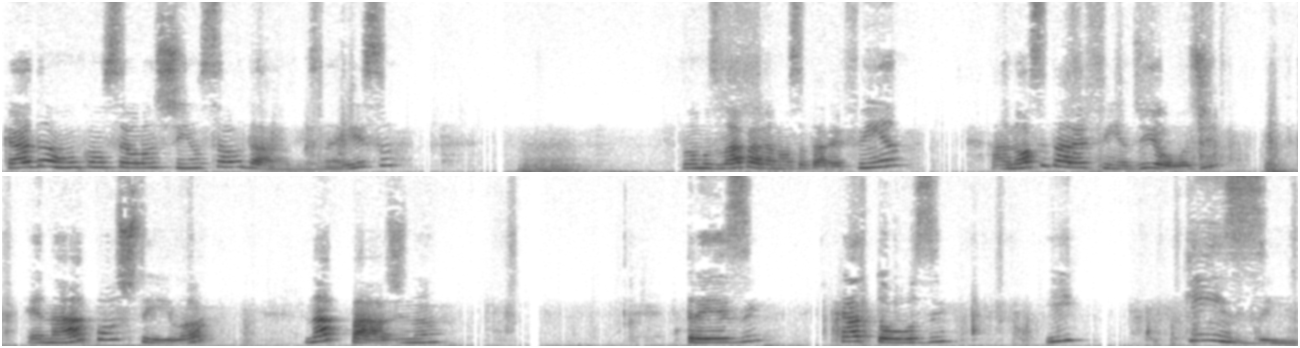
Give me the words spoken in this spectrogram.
Cada um com o seu lanchinho saudáveis, não é isso? Vamos lá para a nossa tarefinha? A nossa tarefinha de hoje é na apostila, na página 13, 14 e 15.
